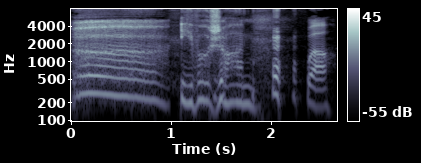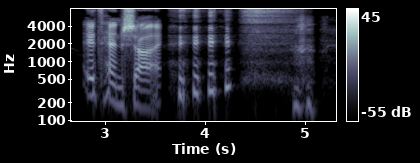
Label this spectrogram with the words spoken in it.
Evil J'onn. well, it's Henshaw.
